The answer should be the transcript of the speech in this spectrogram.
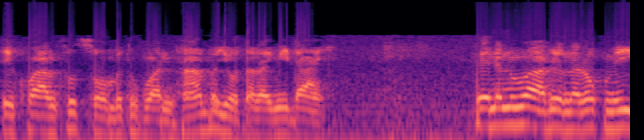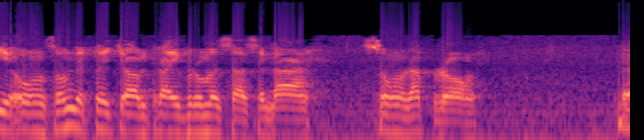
แต่ความทุดโทรมไปทุกวันหาประโยชน์อะไรไม่ได้ เป็นนั้นว่าเรื่องนรกนี้องค์สมเด็จพระจอมไตรบรมศาสดาทรงรับรอง และ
